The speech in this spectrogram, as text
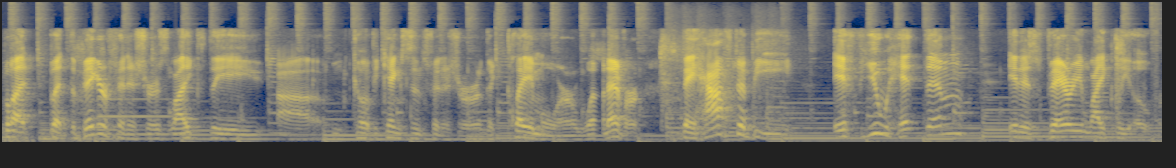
but but the bigger finishers like the uh, Kofi Kingston's finisher or the Claymore or whatever, they have to be. If you hit them, it is very likely over.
